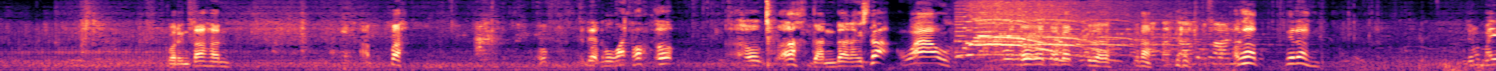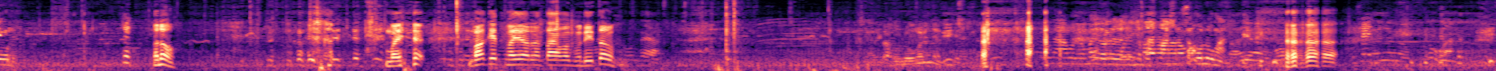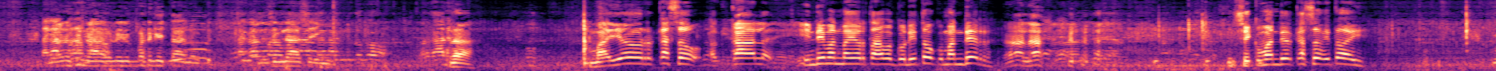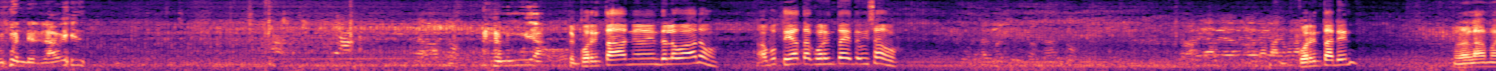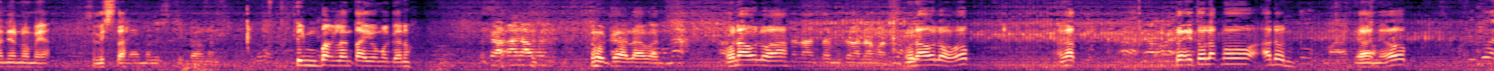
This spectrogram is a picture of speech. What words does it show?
Kurintahan. Apa. Oh, Buwat oh! Oh. Oh, ah, ganda ng isda. Wow. Oh, oh, tabak. Tira, tira. Angat, tira. Diyan, Mayor! Ano? May Bakit mayor ang tawag mo dito? Kulungan yan. Mayor, pasok sa kulungan. Ano na uli ng barangay tanong? Lasing-lasing. na. Mayor kaso akala, hindi man mayor tawag ko dito, commander. Hala! Si commander kaso ito ay. Commander Rawin. Anong muya? Nagkurintahan na yung dalawa ano. Abot yata 40 itong isa oh. 40 din. Malalaman yan mamaya sa lista. Laman sa timbangan. Timbang lang tayo mag ano. Nagkakalaman. Magkaalaman. Una ulo ha. Nalaan tayo magkaalaman. Una ulo. Op. Angat. Ito, itulak mo adon. Yan. Op.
